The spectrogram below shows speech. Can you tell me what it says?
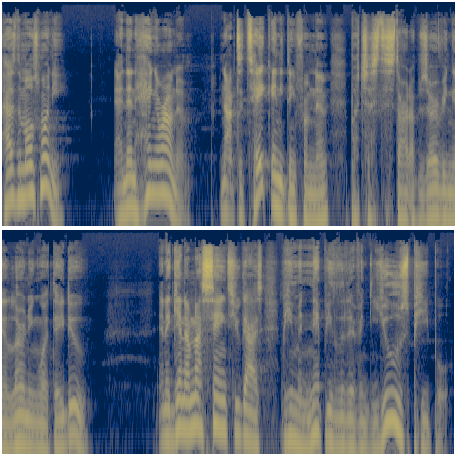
has the most money and then hang around them not to take anything from them, but just to start observing and learning what they do. And again, I'm not saying to you guys be manipulative and use people.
